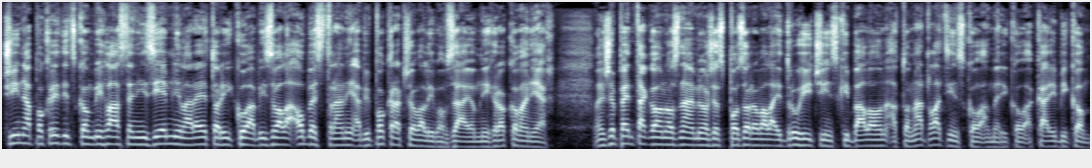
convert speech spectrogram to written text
Čína po kritickom vyhlásení zjemnila rétoriku a vyzvala obe strany, aby pokračovali vo vzájomných rokovaniach. Lenže Pentagón oznámil, že spozoroval aj druhý čínsky balón a to nad Latinskou Amerikou a Karibikom.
